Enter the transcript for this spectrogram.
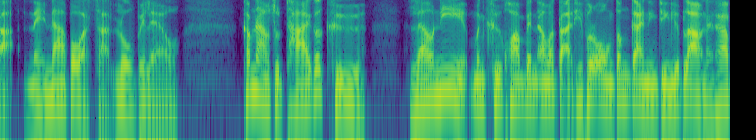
ตะในหน้าประวัติศาสตร์โลกไปแล้วคำถามสุดท้ายก็คือ แล้วนี่มันคือความเป็นอมตะที่พระองค์ต้องการจริง ๆ หรือเปล่านะครับ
